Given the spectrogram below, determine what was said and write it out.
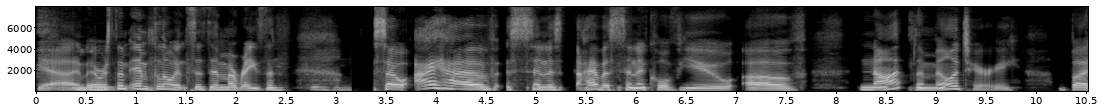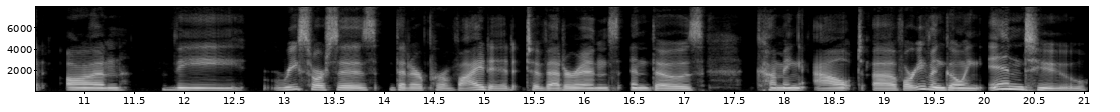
yeah mm-hmm. there were mm-hmm. some influences in my raising. Mm-hmm. So I have I have a cynical view of not the military, but on the resources that are provided to veterans and those coming out of or even going into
